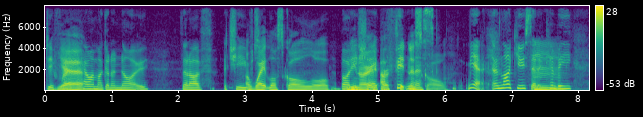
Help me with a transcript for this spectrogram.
Mm. Yeah. How am I going to know that I've achieved A weight loss goal or body you know, shape or a a fitness, fitness goal. Yeah, and like you said, it Mm. can be uh,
